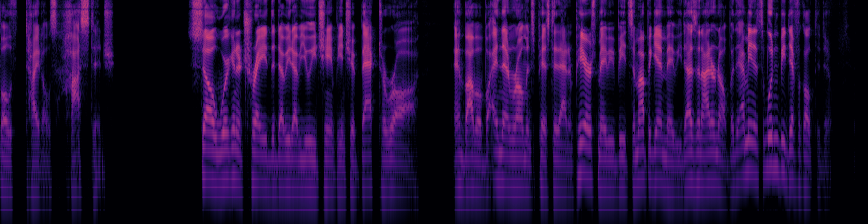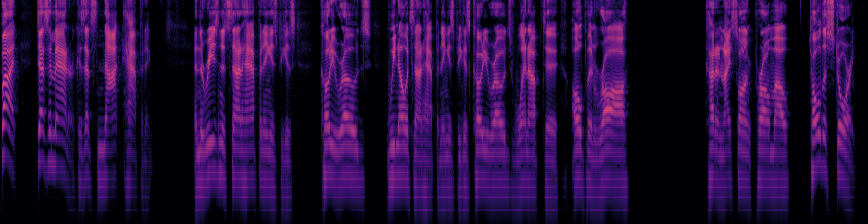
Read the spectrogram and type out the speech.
both titles hostage. So we're going to trade the WWE championship back to Raw and blah, blah, blah. And then Roman's pissed at Adam Pearce. Maybe beats him up again. Maybe he doesn't. I don't know. But I mean, it wouldn't be difficult to do. But doesn't matter because that's not happening. And the reason it's not happening is because Cody Rhodes, we know it's not happening, is because Cody Rhodes went up to open Raw, cut a nice long promo, told a story.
